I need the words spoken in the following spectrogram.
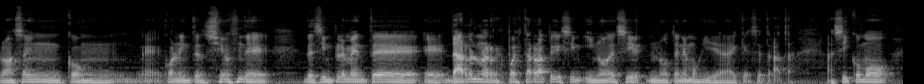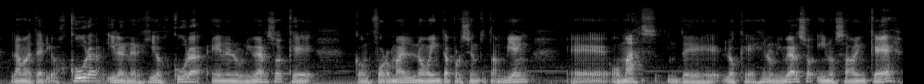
Lo hacen con, eh, la intención de, simplemente eh, darle una respuesta rápida y, y, no decir no tenemos idea de qué se trata. Así como la materia oscura y la energía oscura en el universo que conforma el 90% también eh, o más de lo que es el universo y no saben qué es.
